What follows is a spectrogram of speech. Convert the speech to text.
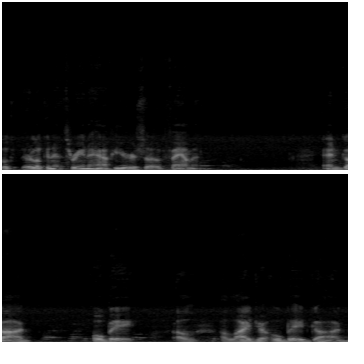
look, they're looking at three and a half years of famine, and God obeyed. Elijah obeyed God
